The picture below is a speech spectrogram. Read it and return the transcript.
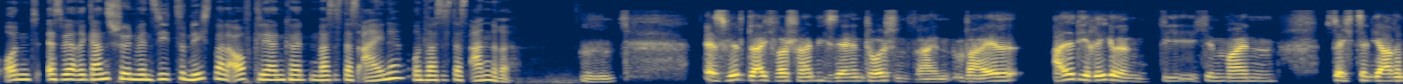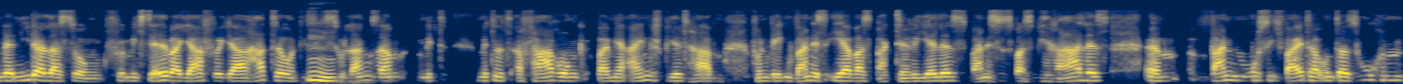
und es wäre ganz schön, wenn Sie zunächst mal aufklären könnten, was ist das eine und was ist das andere? Mhm. Es wird gleich wahrscheinlich sehr enttäuschend sein, weil all die Regeln, die ich in meinen 16 Jahren der Niederlassung für mich selber Jahr für Jahr hatte und die mhm. sich so langsam mit mittels Erfahrung bei mir eingespielt haben, von wegen, wann ist eher was Bakterielles, wann ist es was Virales, ähm, wann muss ich weiter untersuchen,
